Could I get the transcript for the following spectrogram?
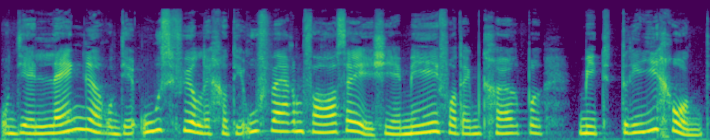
Und je länger und je ausführlicher die Aufwärmphase ist, je mehr von dem Körper mit reinkommt,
